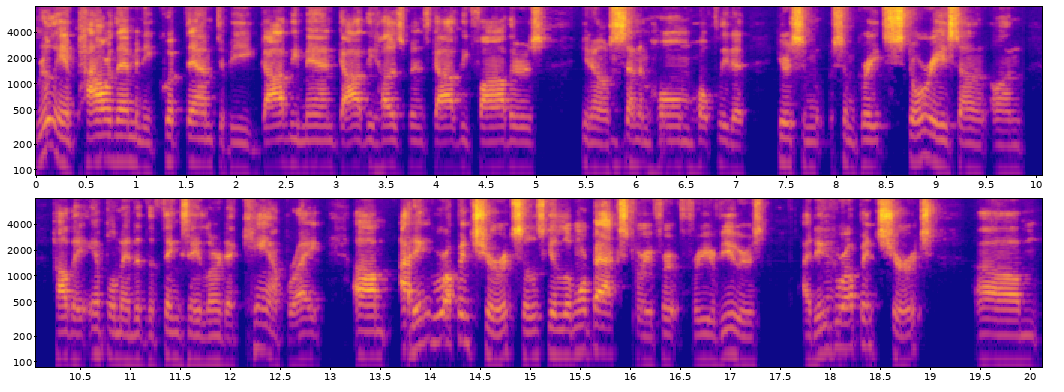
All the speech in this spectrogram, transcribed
really empower them and equip them to be godly men, godly husbands, godly fathers. You know, mm-hmm. send them home hopefully to hear some some great stories on on how they implemented the things they learned at camp. Right. Um, I didn't grow up in church, so let's get a little more backstory for for your viewers. I didn't grow up in church. Um,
